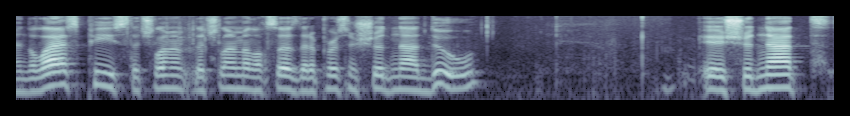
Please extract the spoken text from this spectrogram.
And the last piece that Shlomo, that Melech says that a person should not do is should not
